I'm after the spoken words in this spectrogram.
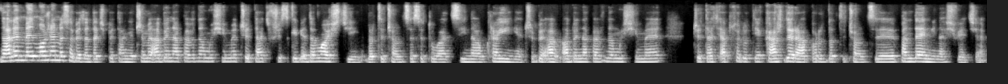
No ale my możemy sobie zadać pytanie, czy my aby na pewno musimy czytać wszystkie wiadomości dotyczące sytuacji na Ukrainie, czy by, aby na pewno musimy czytać absolutnie każdy raport dotyczący pandemii na świecie.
